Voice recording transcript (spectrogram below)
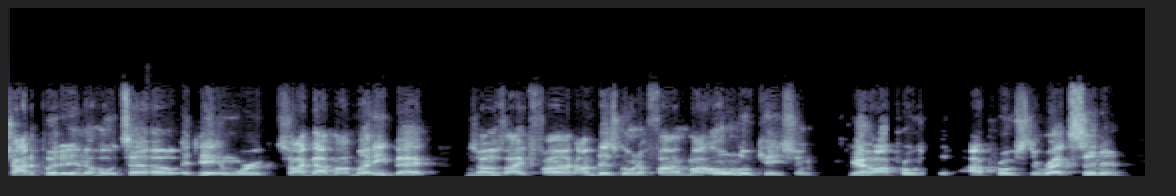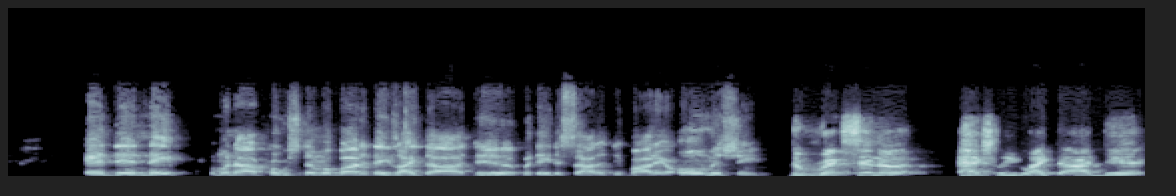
tried to put it in a hotel. It didn't work. So I got my money back. So mm-hmm. I was like, fine, I'm just going to find my own location. Yep. So I approached, I approached the rec center, and then they when I approached them about it, they liked the idea, but they decided to buy their own machine. The rec center actually liked the idea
